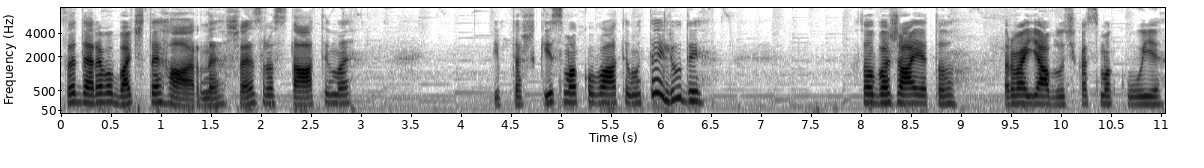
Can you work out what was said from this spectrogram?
Це дерево, бачите, гарне, ще зростатиме і пташки смакуватимуть. Та й люди, хто бажає, то рве яблучка смакує.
